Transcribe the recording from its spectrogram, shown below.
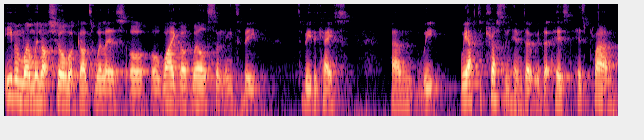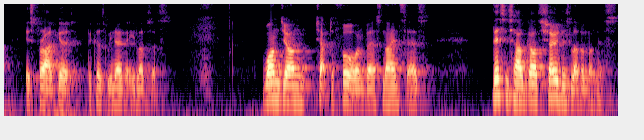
even when we're not sure what God's will is or, or why God wills something to be, to be the case. Um, we, we have to trust in Him, don't we, that his, his plan is for our good because we know that He loves us. 1 John chapter 4 and verse 9 says, This is how God showed His love among us.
